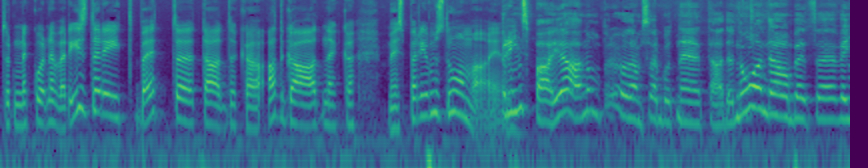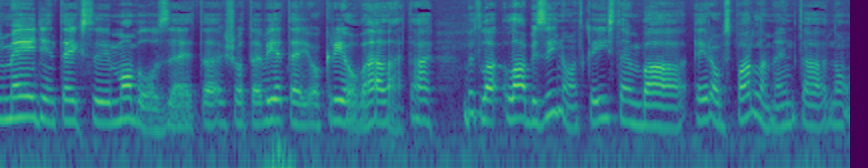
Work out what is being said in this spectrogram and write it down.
tur neko nevar izdarīt, bet uh, tāda kā atgādne, ka mēs par jums domājam. Principā, jā, nu, protams, varbūt ne tāda nodeva, bet uh, viņi mēģina, teiksim, mobilizēt uh, šo te vietējo Krievu vēlētāju, bet la, labi zinot, ka īstenībā Eiropas parlamentā, nu,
